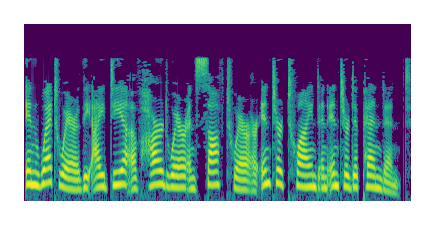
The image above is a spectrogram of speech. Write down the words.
In wetware the idea of hardware and software are intertwined and interdependent.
